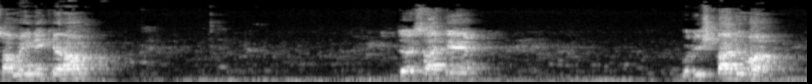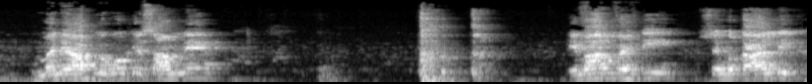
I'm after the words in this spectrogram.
سامعین کرام، جیسا کہ گزشتہ جمعہ میں نے آپ لوگوں کے سامنے امام مہدی سے متعلق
